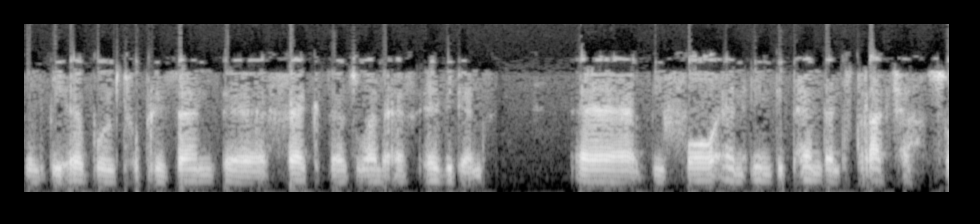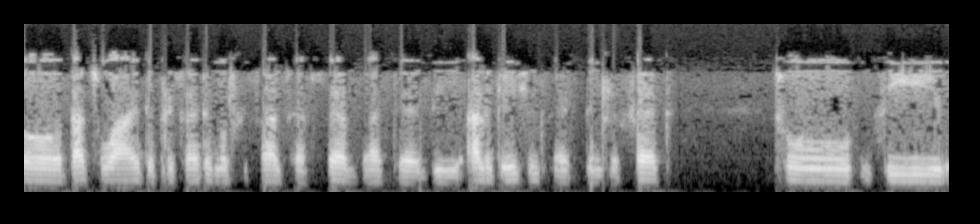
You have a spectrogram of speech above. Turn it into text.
will be able to present facts as well as evidence before an independent structure. So that's why the presiding officers have said that the allegations have been referred to the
